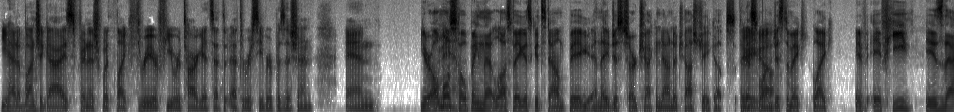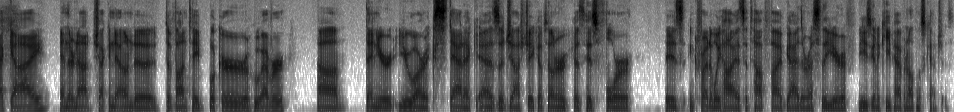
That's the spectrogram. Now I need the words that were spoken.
You had a bunch of guys finish with like three or fewer targets at the at the receiver position, and you're almost man. hoping that Las Vegas gets down big and they just start checking down to Josh Jacobs in this one, just to make like if if he is that guy and they're not checking down to Devontae Booker or whoever, um, then you're you are ecstatic as a Josh Jacobs owner because his floor is incredibly high as a top five guy the rest of the year if he's going to keep having all those catches.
